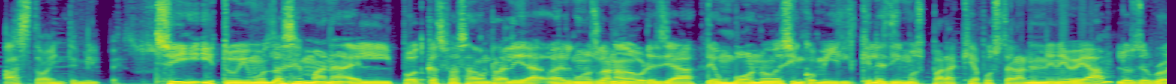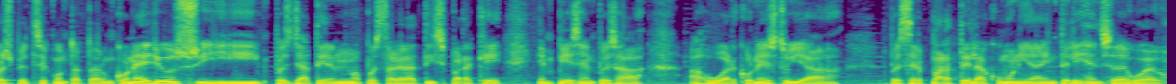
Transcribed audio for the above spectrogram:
hasta 20 mil pesos. Sí, y tuvimos la semana, el podcast pasado en realidad, algunos ganadores ya de un bono de 5 mil que les dimos para que apostaran en NBA. Los de Rushbet se contactaron con ellos y pues ya tienen una apuesta gratis para que empiecen pues a, a jugar con esto y a pues, ser parte de la comunidad de inteligencia de juego.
